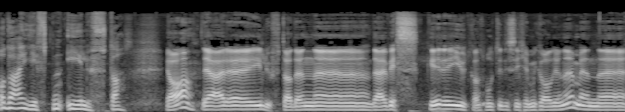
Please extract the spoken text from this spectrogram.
Og da er giften i lufta? Ja, det er eh, i lufta. Den, eh, det er væsker i utgangspunktet, disse kjemikaliene, men, eh,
